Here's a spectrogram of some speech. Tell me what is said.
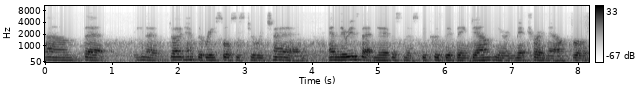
um, that you know don't have the resources to return, and there is that nervousness because they've been down here in Metro now for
